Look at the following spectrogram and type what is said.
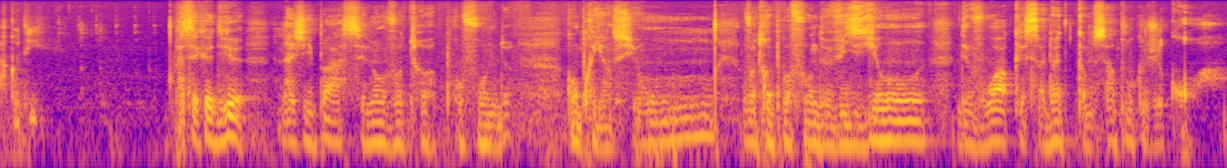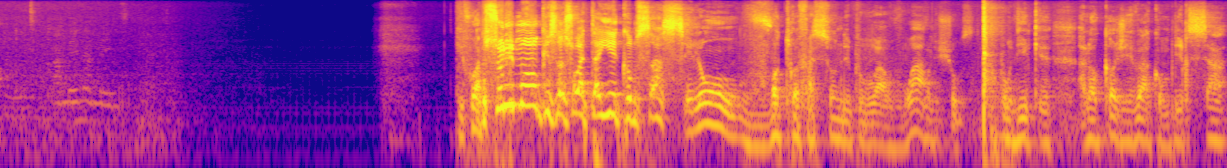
à côté. Parce que Dieu n'agit pas selon votre profonde compréhension, votre profonde vision de voir que ça doit être comme ça pour que je croie. Il faut absolument que ça soit taillé comme ça, selon votre façon de pouvoir voir les choses. Pour dire que, alors quand je vais accomplir ça,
